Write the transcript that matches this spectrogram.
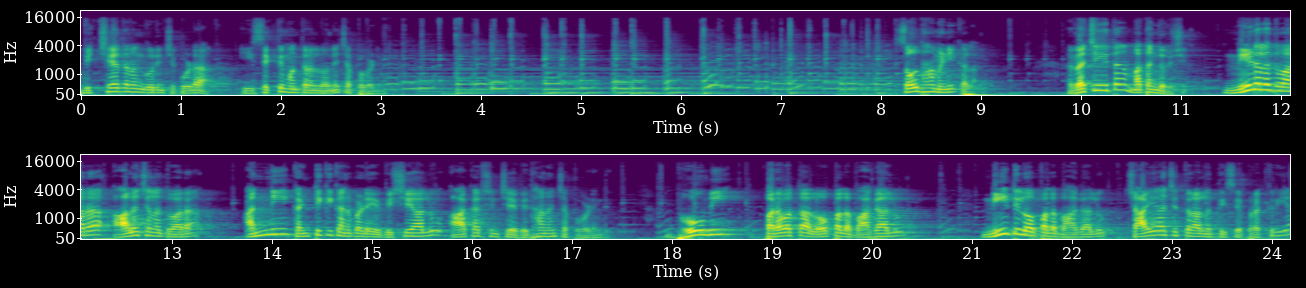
విచ్ఛేదనం గురించి కూడా ఈ శక్తి మంత్రంలోనే చెప్పబడింది. సౌధామిణి కళ రచయిత మతంగ ఋషి. నీడల ద్వారా ఆలోచనల ద్వారా అన్నీ కంటికి కనబడే విషయాలు ఆకర్షించే విధానం చెప్పబడింది. భూమి పర్వత లోపల భాగాలు నీటి లోపల భాగాలు ఛాయాచిత్రాలను తీసే ప్రక్రియ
